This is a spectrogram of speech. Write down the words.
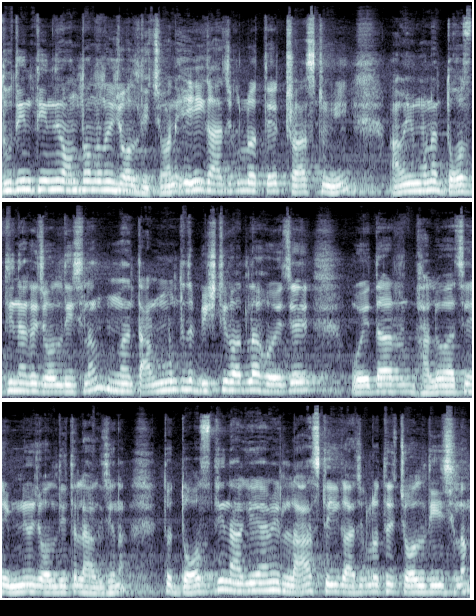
দুদিন, তিন দিন অন্তর অন্তর জল দিচ্ছ। মানে এই গাছগুলোতে ট্রাস্ট মি আমি মনে হয় দশ দিন আগে জল দিয়েছিলাম। মানে তার মধ্যে তো বৃষ্টি বাদলা হয়েছে ওয়েদার ভালো আছে, এমনিও জল দিতে লাগছে না। তো দশ দিন আগে আমি লাস্ট এই গাছগুলোতে জল দিয়েছিলাম,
